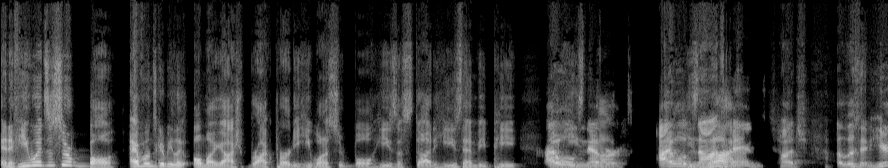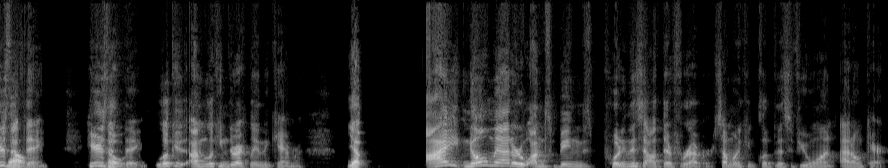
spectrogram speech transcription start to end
and if he wins a Super Bowl, everyone's gonna be like, "Oh my gosh, Brock Purdy, he won a Super Bowl. He's a stud. He's MVP." I will never. not. I will He's not, not. bend touch. Uh, listen, here's No. the thing. Here's No. the thing. Look at I'm looking directly in the camera. Yep. I no matter I'm being putting this out there forever. Someone can clip this if you want. I don't care.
